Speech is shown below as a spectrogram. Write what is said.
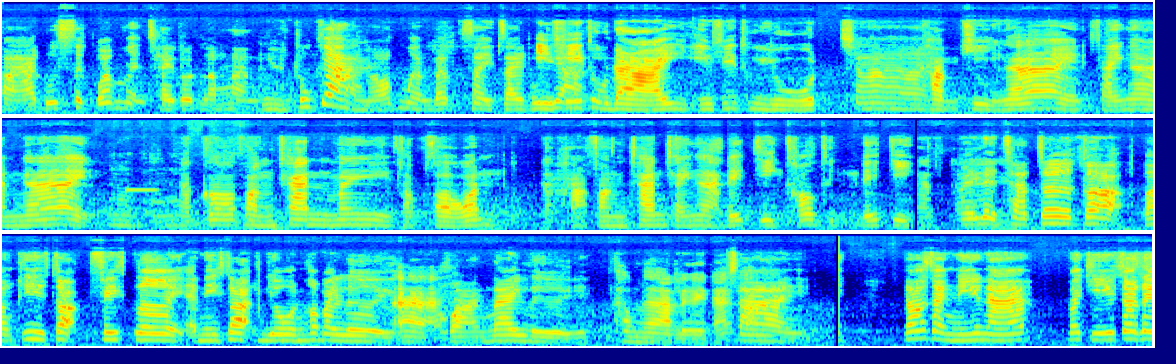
ฟ้ารู้สึกว่าเหมือนใช้รถน้ำมันอืมทุกอย่างเนาะเหมือนแบบใส่ใจทุกอย่า easy ง to drive easy to use ใช่ขับขี่ง่าย ใช้งานง่าย อืมแล้วก็ฟังก์ชันไม่ซับซ้อน นะคะฟังก์ชันใช้งานได้จริงเข้าถึงได้จริงไวเลสชาร์เจอร์ก็บางที่ก็ฟิกเลย อันนี้ก็โยนเข้าไปเลยอ่า วางได้เลย ทำงานเลยนะคะ ใช่ นอกจากนี้นะ เมื่อกี้ก็ได้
